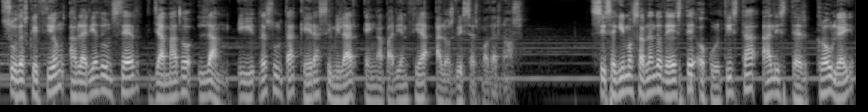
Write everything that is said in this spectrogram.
Su descripción hablaría de un ser llamado Lam y resulta que era similar en apariencia a los grises modernos. Si seguimos hablando de este ocultista Alistair Crowley,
